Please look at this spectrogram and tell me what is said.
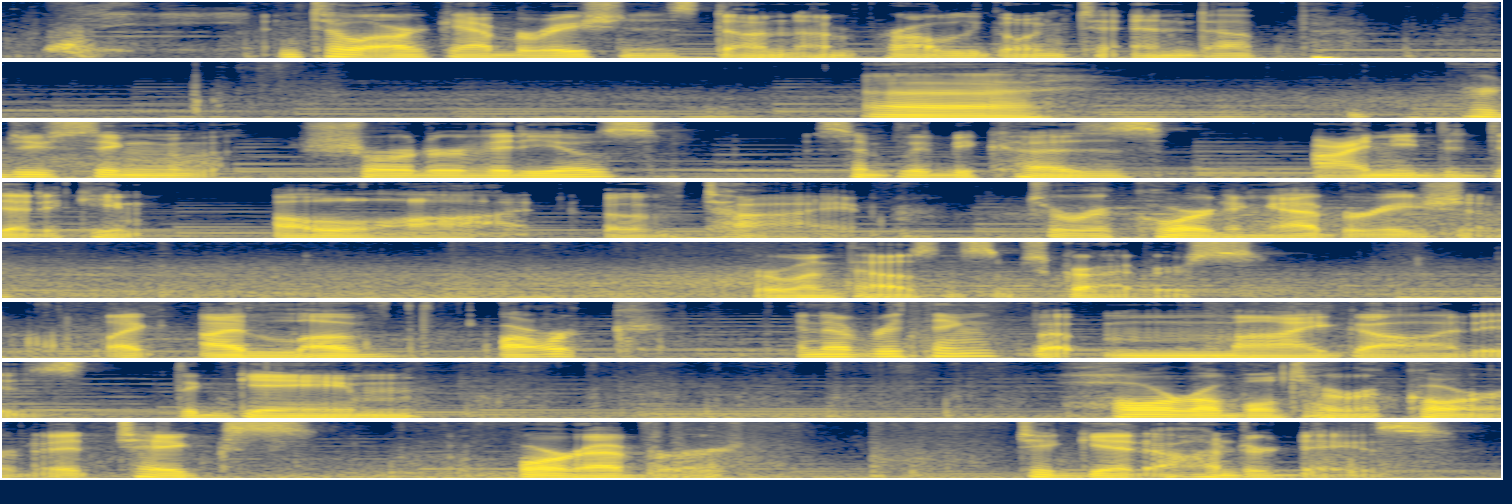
Until ARK Aberration is done, I'm probably going to end up... Uh, producing shorter videos, simply because I need to dedicate a lot of time to recording Aberration for 1,000 subscribers. Like, I loved ARK and everything, but my god, is the game horrible to record. It takes forever to get 100 days.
